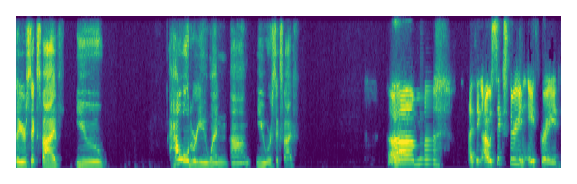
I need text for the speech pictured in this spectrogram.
So you're six five. You, how old were you when um, you were six five? Um, I think I was six three in eighth grade.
